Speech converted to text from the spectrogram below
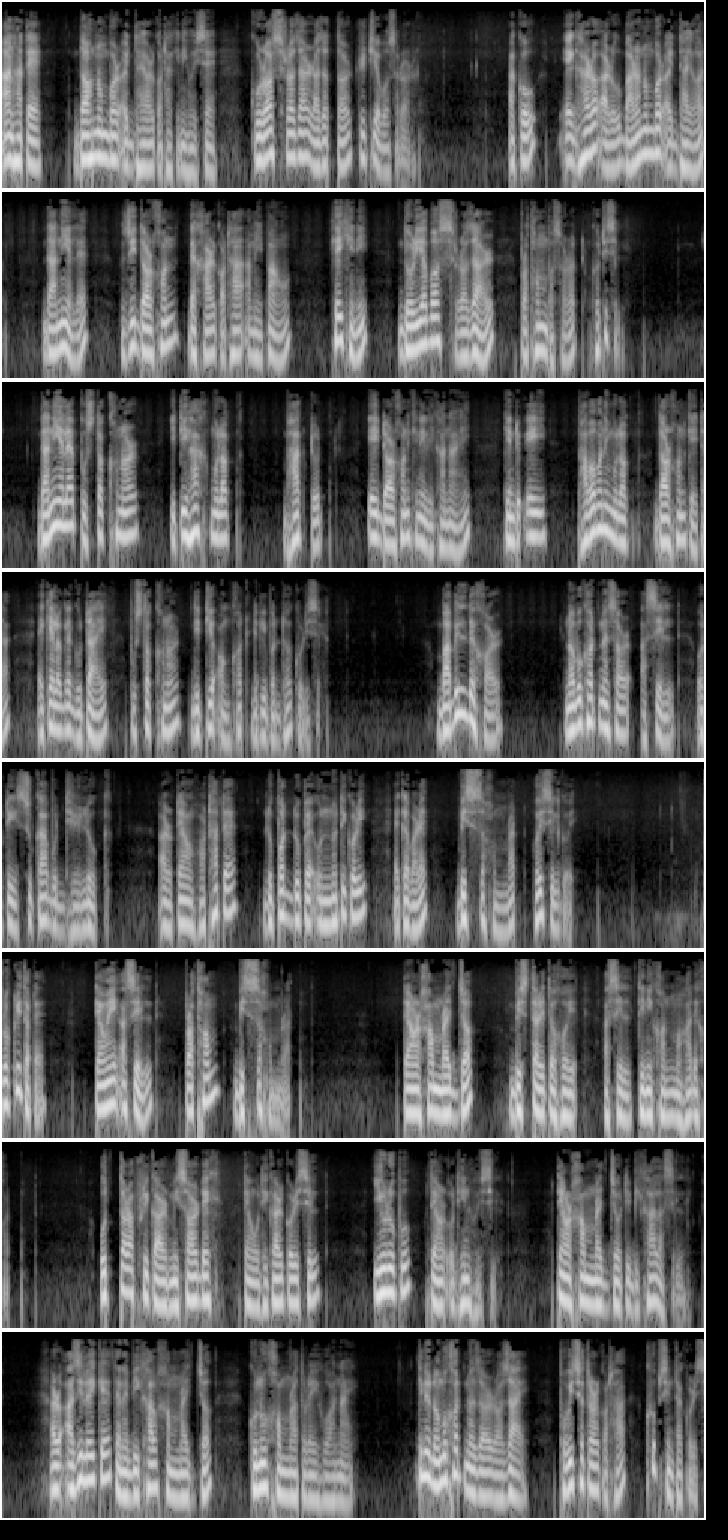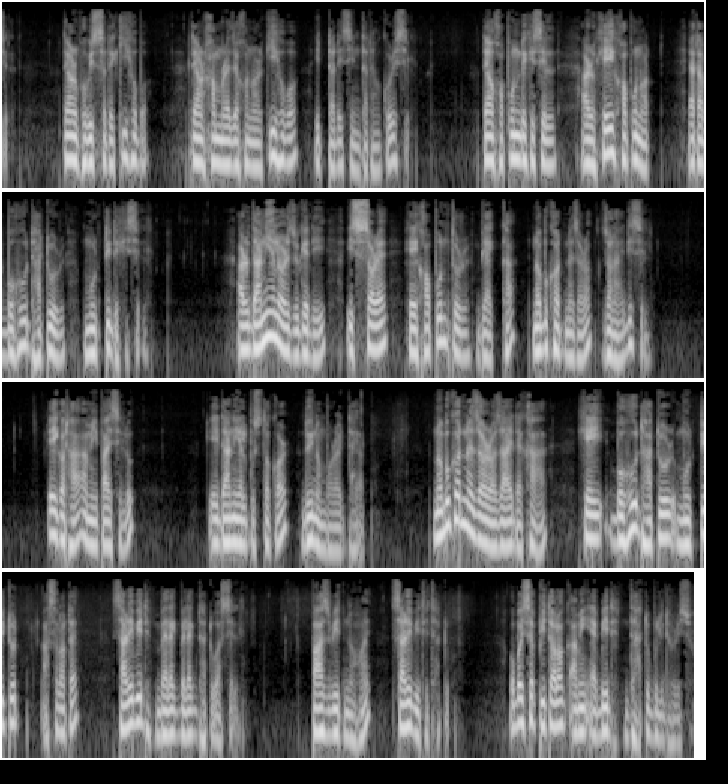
আনহাতে দহ নম্বৰ অধ্যায়ৰ কথাখিনি হৈছে কোৰছ ৰজাৰ ৰাজত্বৰ তৃতীয় বছৰৰ। আকৌ এঘাৰ আৰু বাৰ নম্বৰ অধ্যায়ত দানিয়েলে যি দৰ্শন দেখাৰ কথা আমি পাওঁ সেইখিনি দৰিয়াবছ ৰজাৰ প্ৰথম বছৰত ঘটিছিল। দানিয়েলে পুস্তকখনৰ ইতিহাসমূলক ভাগটোত এই দৰ্শনখিনি লিখা নাই কিন্তু এই ভাৱবাণীমূলক দৰ্শনকেইটা একেলগে গোটাই পুস্তকখনৰ দ্বিতীয় অংশত লিপিবদ্ধ কৰিছে। বাবিল দেশৰ নবুখতনেশ্বৰ আছিল অতি চোকা বুদ্ধিৰ লোক আৰু তেওঁ হঠাতে দুপদূপে উন্নতি কৰি একেবাৰে বিশ্ব সম্ৰাট হৈছিলগৈ। প্ৰকৃততে তেওঁৱেই আছিল প্ৰথম বিশ্ব সম্ৰাট। তেওঁৰ সাম্ৰাজ্য বিস্তাৰিত হৈ আছিল তিনিখন মহাদেশত। উত্তৰ আফ্ৰিকাৰ মিছৰ দেশ তেওঁ অধিকাৰ কৰিছিল ইউৰোপো তেওঁৰ অধীন হৈছিল। তেওঁৰ সাম্ৰাজ্য অতি বিশাল আছিল। আৰু আজিলৈকে তেনে বিশাল সাম্ৰাজ্য কোনো সম্ৰাটৰেই হোৱা নাই। কিন্তু নমুখত নজৰ ৰজাই ভৱিষ্যতৰ কথা খুব চিন্তা কৰিছিল। তেওঁৰ ভৱিষ্যতে কি হ'ব? তেওঁৰ সাম্ৰাজ্যখনৰ কি হ'ব? ইত্যাদি চিন্তা তেওঁ কৰিছিল। তেওঁ সপোন দেখিছিল আৰু সেই সপোনত এটা বহু ধাতুৰ মূৰ্তি দেখিছিল। আৰু দানিয়েলৰ যোগেদি ঈশ্বৰে সেই সপোনটোৰ ব্যাখ্যা নবুখত নেজৰক জনাই দিছিল। এই কথা আমি পাইছিলো এই দানিয়েল পুস্তকৰ দুই নম্বৰ অধ্যায়ত। নবুখত নেজৰ ৰজাই দেখা সেই বহু ধাতুৰ মূৰ্তিটোত আচলতে চাৰিবিধ বেলেগ বেলেগ ধাতু আছিল। পাঁচবিধ নহয় চাৰিবিধি ধাতু। অৱশ্যে পিতলক আমি এবিধ ধাতু বুলি ধৰিছো।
